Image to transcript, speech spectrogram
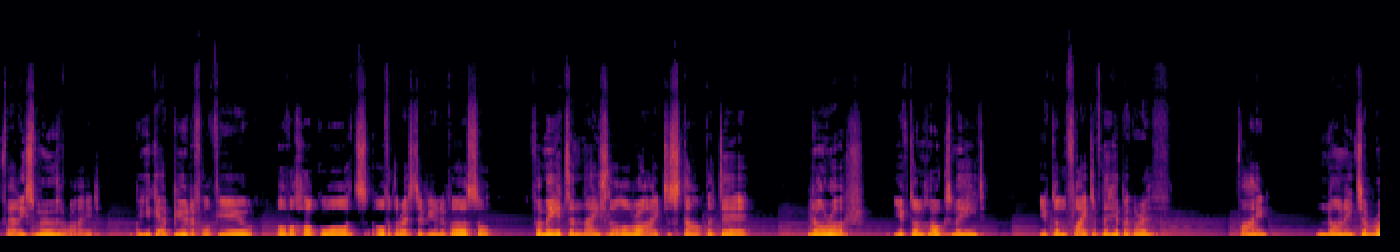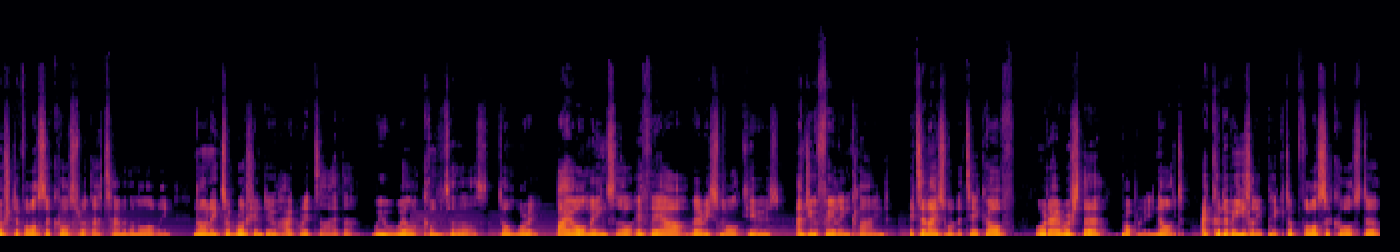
fairly smooth ride, but you get a beautiful view over Hogwarts, over the rest of Universal. For me, it's a nice little ride to start the day. No rush. You've done Hogsmeade, you've done Flight of the Hippogriff. Fine. No need to rush to Velocicoaster at that time of the morning. No need to rush and do Hagrid's either. We will come to those, don't worry. By all means, though, if they are very small queues and you feel inclined, it's a nice one to take off. Would I rush there? Probably not. I could have easily picked up Velocicoaster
